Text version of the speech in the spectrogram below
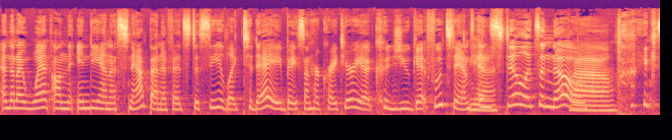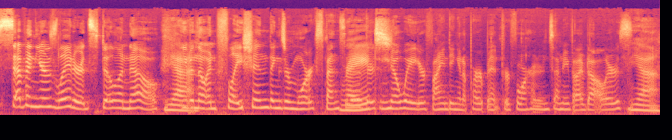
And then I went on the Indiana SNAP benefits to see like today, based on her criteria, could you get food stamps? Yeah. And still it's a no. wow like seven years later, it's still a no. Yeah. Even though inflation, things are more expensive. Right. There's no way you're finding an apartment for $475. yeah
